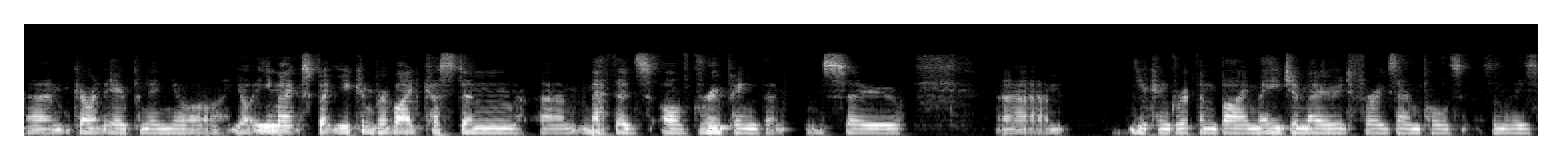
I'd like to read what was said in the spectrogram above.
um, currently open in your, your Emacs, but you can provide custom um, methods of grouping them. So um, you can group them by major mode, for example. Some of these,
